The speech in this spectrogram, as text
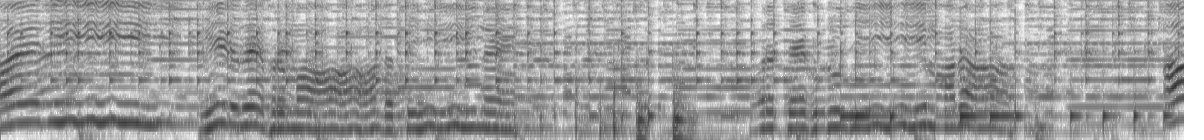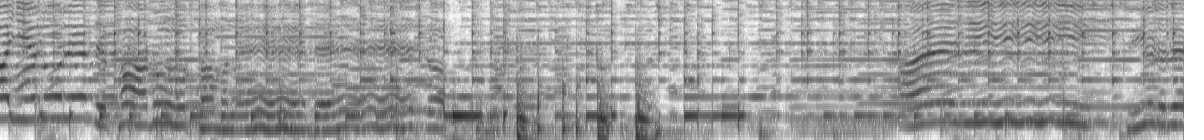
ભીડ રે બ્રહ્માંડ ને વરસે ગુરુજી મારા. આ એનો રે દેખાડું તમને દેશ. ભીડ રે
